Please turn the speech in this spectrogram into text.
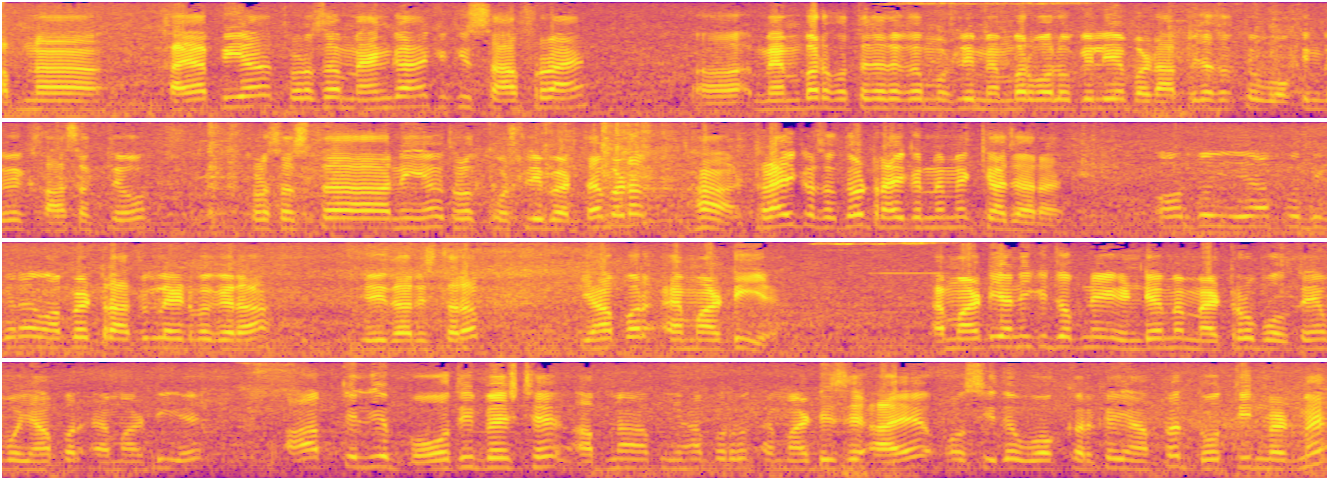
अपना खाया पिया थोड़ा सा महँगा है, क्योंकि साफरा है। मेंबर होता है ज़्यादा मोस्टली मेंबर वालों के लिए बट आप भी जा सकते हो वॉक इन करके खा सकते हो। थोड़ा सस्ता नहीं है, थोड़ा कॉस्टली बैठता है बट हाँ ट्राई कर सकते हो ट्राई करने में क्या जा रहा है। और जो ये आपको दिख रहा है, वहाँ पर ट्रैफ़िक लाइट वगैरह, ये इधर इस तरफ़, यहाँ पर एमआरटी है। एमआरटी यानी कि जो अपने इंडिया में मेट्रो बोलते हैं, वो यहाँ पर एमआरटी है। आपके लिए बहुत ही बेस्ट है, अपना आप यहाँ पर एमआरटी से आए और सीधे वॉक करके यहाँ पर दो तीन मिनट में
